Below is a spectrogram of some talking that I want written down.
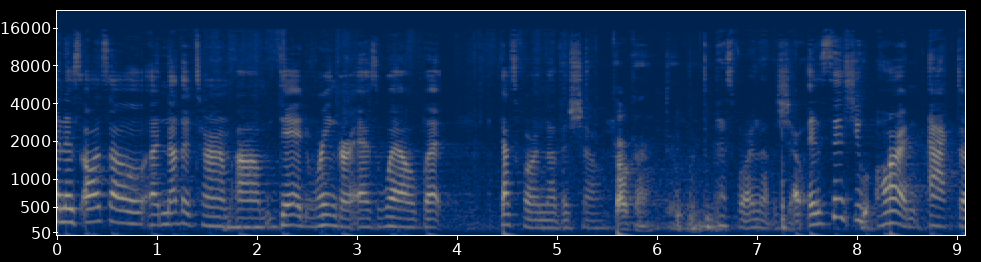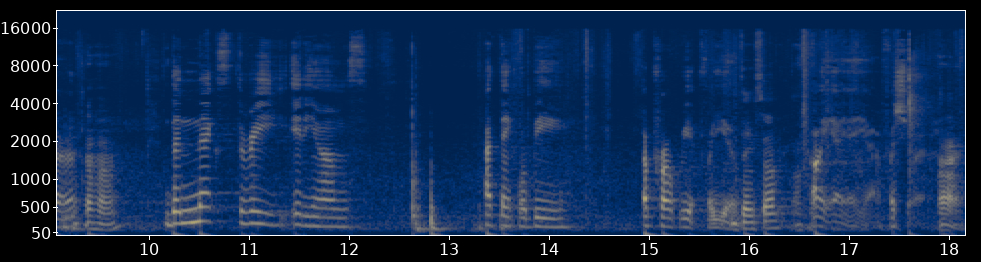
and it's also another term, um, dead ringer as well, but that's for another show. Okay. That's for another show. And since you are an actor, Uh huh. the next three idioms I think will be appropriate for you. You think so? Okay. Oh, yeah, yeah, yeah, for sure. All right.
